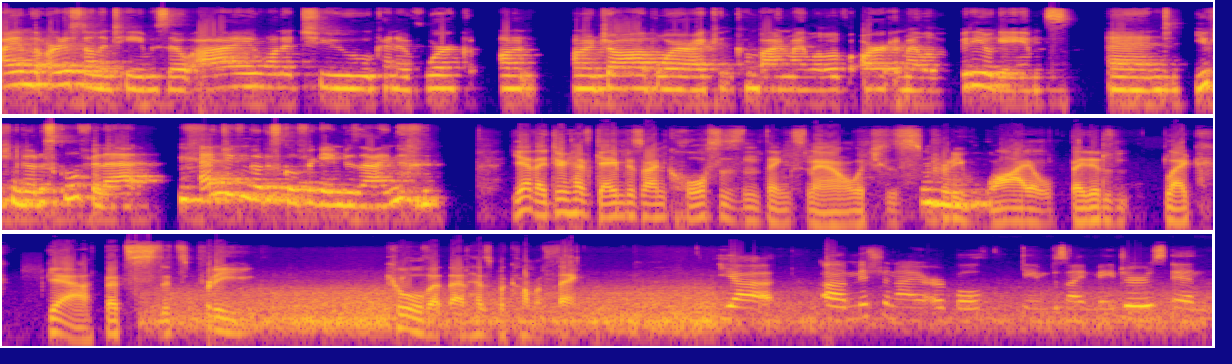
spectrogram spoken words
I am the artist on the team, so I wanted to kind of work on on a job where I can combine my love of art and my love of video games. And you can go to school for that, and you can go to school for game design. Yeah, they do have game design courses and things now, which is pretty Mhm. wild. They didn't like, yeah, that's that's pretty cool that that has become a thing. Yeah, uh, Mish and I are both game design majors, and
